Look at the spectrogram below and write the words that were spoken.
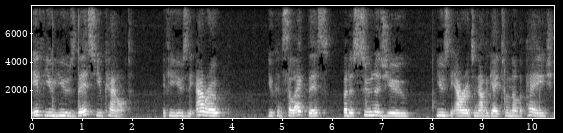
If you use this, you cannot. If you use the arrow, you can select this, but as soon as you use the arrow to navigate to another page,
